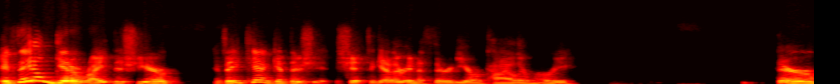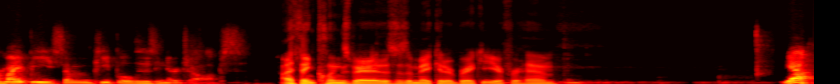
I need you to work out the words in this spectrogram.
If they don't get it right this year, if they can't get their shit, shit together in the third year of Kyler Murray, there might be some people losing their jobs. i think kingsbury this is a make it or break it year for him Yeah,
